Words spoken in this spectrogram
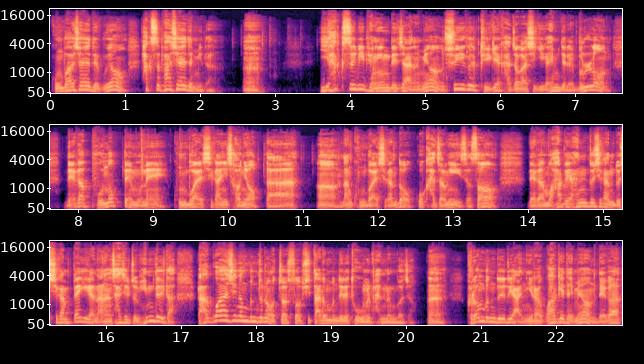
공부하셔야 되고요. 학습하셔야 됩니다. 어. 이 학습이 병행되지 않으면 수익을 길게 가져가시기가 힘들어요. 물론 내가 본업 때문에 공부할 시간이 전혀 없다. 어, 난 공부할 시간도 없고 가정이 있어서 내가 뭐 하루에 한두 시간도 시간 빼기가 나는 사실 좀 힘들다. 라고 하시는 분들은 어쩔 수 없이 다른 분들의 도움을 받는 거죠. 예. 그런 분들이 아니라고 하게 되면 내가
